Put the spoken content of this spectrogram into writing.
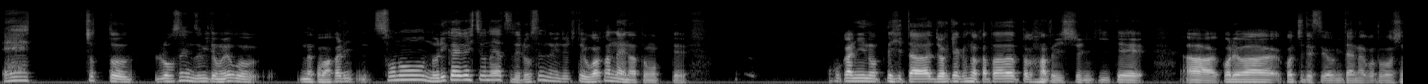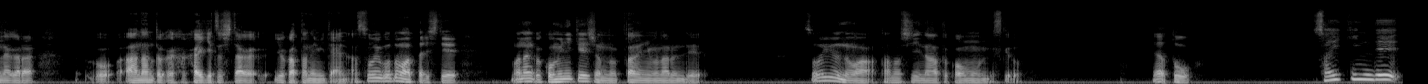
えー、ちょっと路線図見てもよくなんかわかり、その乗り換えが必要なやつで路線図見てもちょっとよくわかんないなと思って、他に乗っていた乗客の方とかと一緒に聞いて、ああ、これはこっちですよ、みたいなことをしながら、ああ、なんとか解決した、よかったね、みたいな、そういうこともあったりして、まあなんかコミュニケーションの種にもなるんで、そういうのは楽しいなとか思うんですけど。で、あと、最近で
